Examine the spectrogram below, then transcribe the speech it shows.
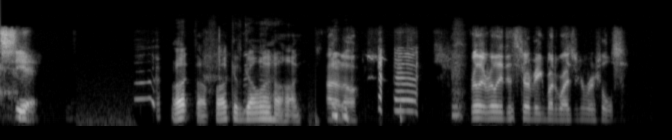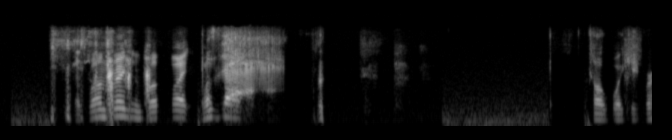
Shit. What the fuck is going on? I don't know. really, really disturbing Budweiser commercials. That's what I'm drinking, but wait, what's? Cowboy caper.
